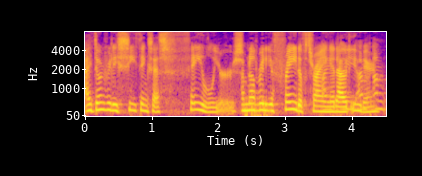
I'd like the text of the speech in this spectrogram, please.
I don't really see things as failures. I'm not really afraid of trying I it out either. I'm, I'm,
